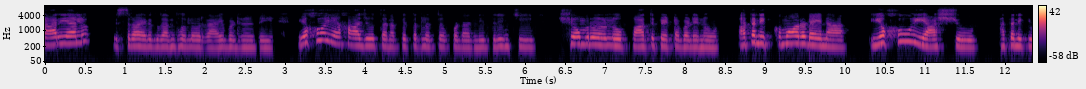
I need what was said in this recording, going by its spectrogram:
కార్యాలు ఇస్రాయేల్ గ్రంథంలో రాయబడినది. యహో యహాజు తన పితరులతో కూడా నిద్రించి షోమ్రోలో పాతి పెట్టబడెను. అతని కుమారుడైన యహూ యాషు అతనికి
